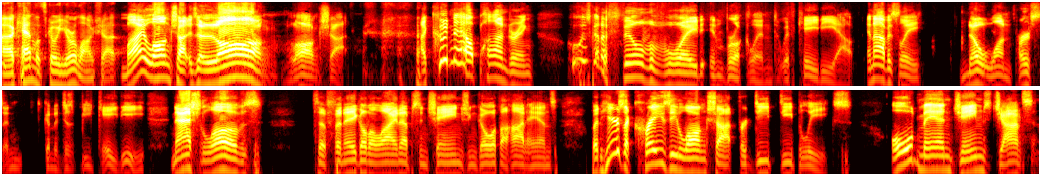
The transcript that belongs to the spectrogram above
Uh, Ken, let's go your long shot. My long shot is a long, long shot. I couldn't help pondering who's going to fill the void in Brooklyn with KD out. And obviously, no one person going to just be KD. Nash loves to finagle the lineups and change and go with the hot hands. But here's a crazy long shot for deep, deep leagues. Old man James Johnson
